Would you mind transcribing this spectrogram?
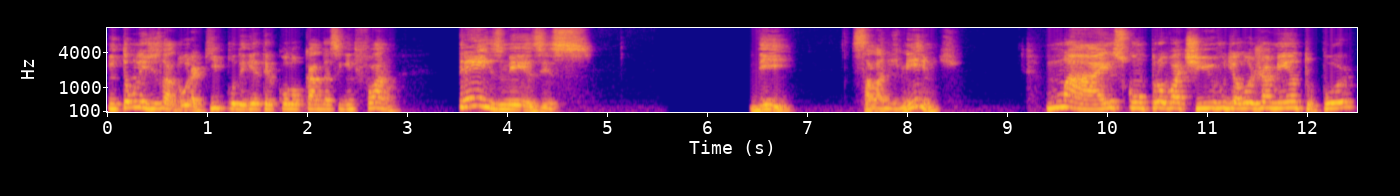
Então o legislador aqui poderia ter colocado da seguinte forma: três meses de salários mínimos, mais comprovativo de alojamento por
